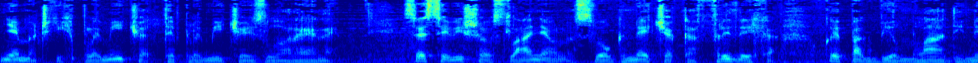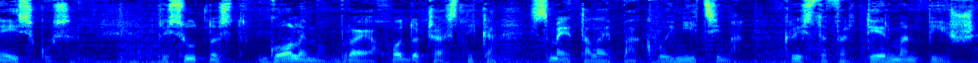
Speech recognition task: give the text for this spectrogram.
njemačkih plemića te plemića iz Lorene. Sve se više oslanjao na svog nečaka Fridriha koji je pak bio mlad i neiskusan. Prisutnost golemog broja hodočasnika smetala je pak vojnicima. Christopher Tirman piše.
